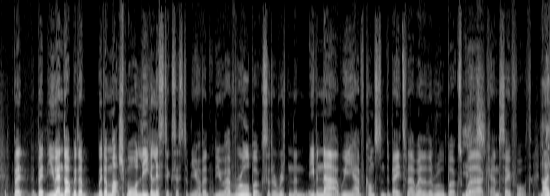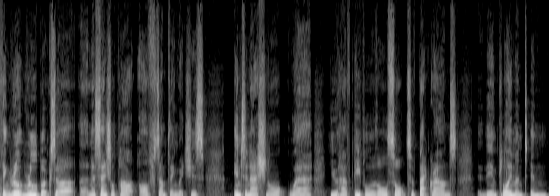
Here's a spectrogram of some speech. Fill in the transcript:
but but you end up with a with a much more legalistic system. You have a you have rule books that are written, and even now we have constant debates about whether the rule books Yes. work and so forth. I think rule, rule books are an essential part of something which is international, where you have people with all sorts of backgrounds. The employment in,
